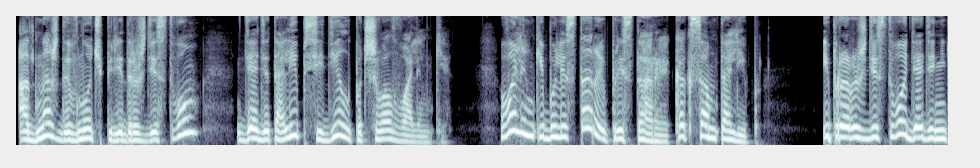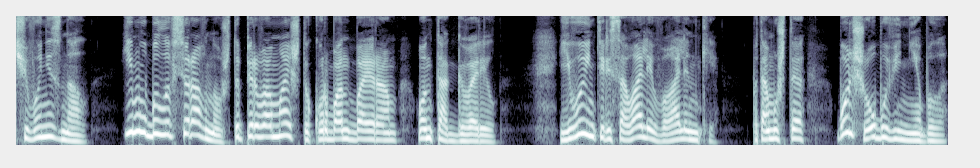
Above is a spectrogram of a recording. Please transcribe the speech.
Однажды в ночь перед Рождеством дядя Талиб сидел и подшивал валенки. Валенки были старые-престарые, как сам Талиб. И про Рождество дядя ничего не знал. Ему было все равно, что Первомай, что Курбан-Байрам, он так говорил. Его интересовали валенки, потому что больше обуви не было,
